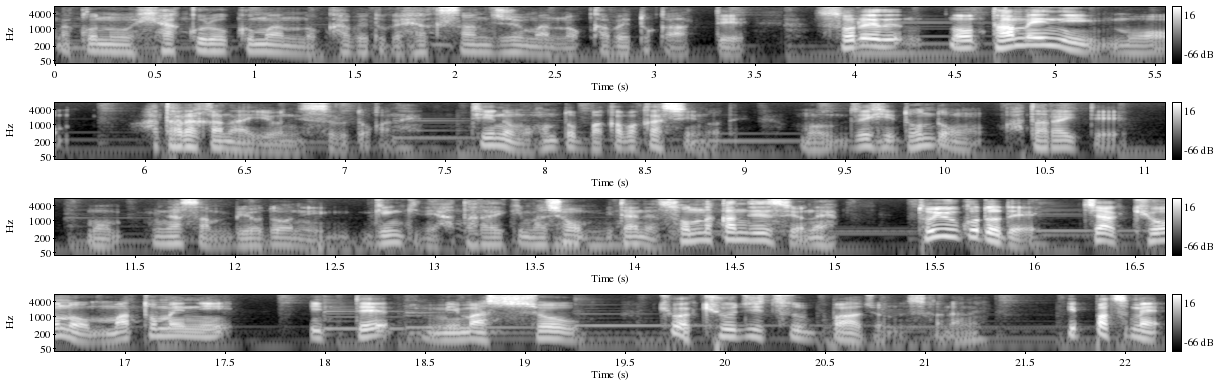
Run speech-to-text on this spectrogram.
まあ、この106万の壁とか130万の壁とかあって、それのためにもう働かないようにするとかね。っていうのも本当バカバカしいので、もうぜひどんどん働いて、もう皆さん平等に元気に働きましょうみたいな、そんな感じですよね。ということで、じゃあ今日のまとめに行ってみましょう。今日は休日バージョンですからね。一発目、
